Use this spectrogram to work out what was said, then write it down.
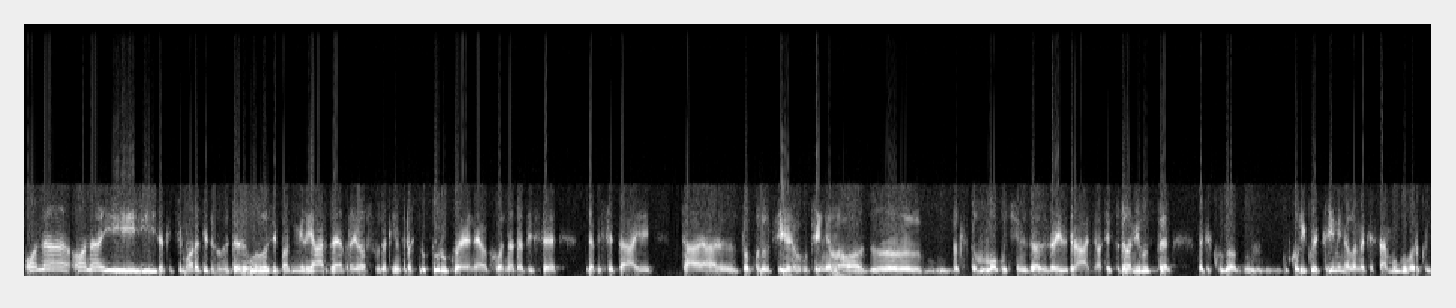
ona, ona i, i dakle, će morati da, da uloži pa milijardu evra još u dakle, infrastrukturu koja je neophodna da bi se, da bi se taj ta, to područje učinjelo dakle, to mogućim za, za izgradnju. A čisto da vam ilustrujem dakle, koliko je kriminalan dakle, sam ugovor koji,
